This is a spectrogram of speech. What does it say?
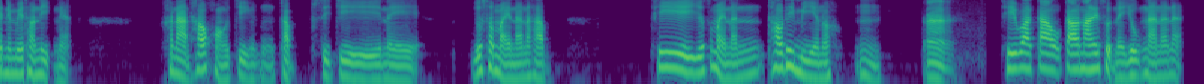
Animatronic เนี่ย ขนาดเท่าของจริงกับ CG ในยุคสมัยนั้นนะครับ ที่ยุคสมัยนั้นเท่าที่มีอะเนาะอืมอาที่ว่าก้าวก้าวหน้าที่สุดในยุคนั้นนั้นน่ะ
